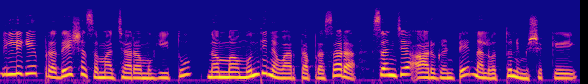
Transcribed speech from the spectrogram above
ಇಲ್ಲಿಗೆ ಪ್ರದೇಶ ಸಮಾಚಾರ ಮುಗಿಯಿತು ನಮ್ಮ ಮುಂದಿನ ವಾರ್ತಾ ಪ್ರಸಾರ ಸಂಜೆ ಆರು ಗಂಟೆ ನಲವತ್ತು ನಿಮಿಷಕ್ಕೆ.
